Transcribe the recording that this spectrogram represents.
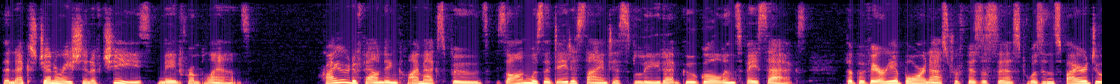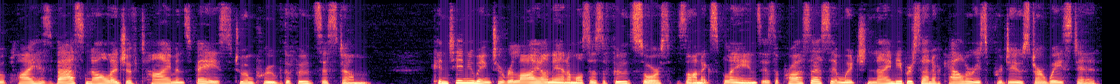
The next generation of cheese made from plants. Prior to founding Climax Foods, Zahn was a data scientist lead at Google and SpaceX. The Bavaria born astrophysicist was inspired to apply his vast knowledge of time and space to improve the food system. Continuing to rely on animals as a food source, Zahn explains, is a process in which 90% of calories produced are wasted.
